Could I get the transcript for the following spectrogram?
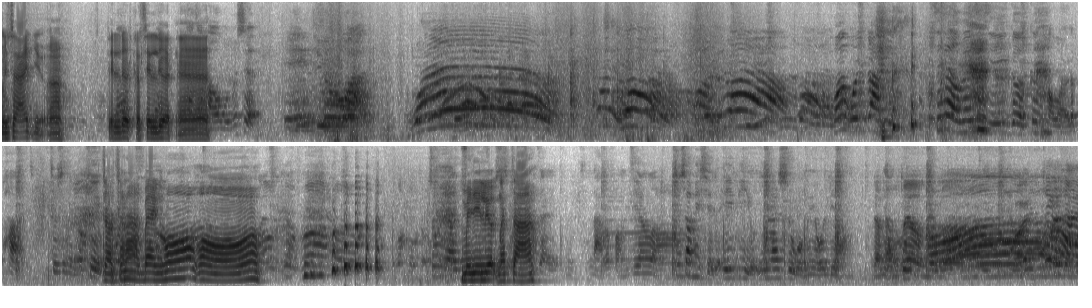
มือ 液。 ซ้ายอยู่อ่ะเส้นเลือดกับเส้นเลือดอ่า 大家好，我们是 Into one。哇哇！还魂炸裂。接下来我们进行一个更好玩的 part，就是你们最 จับฉลากแบ่งห้องอ๋อ 终于要 ไม่ได้เลือกนะจ๊ะ 在哪个房 间了？这上面写的 A、B 应该是我们有两两没对，有那个。这个是 A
